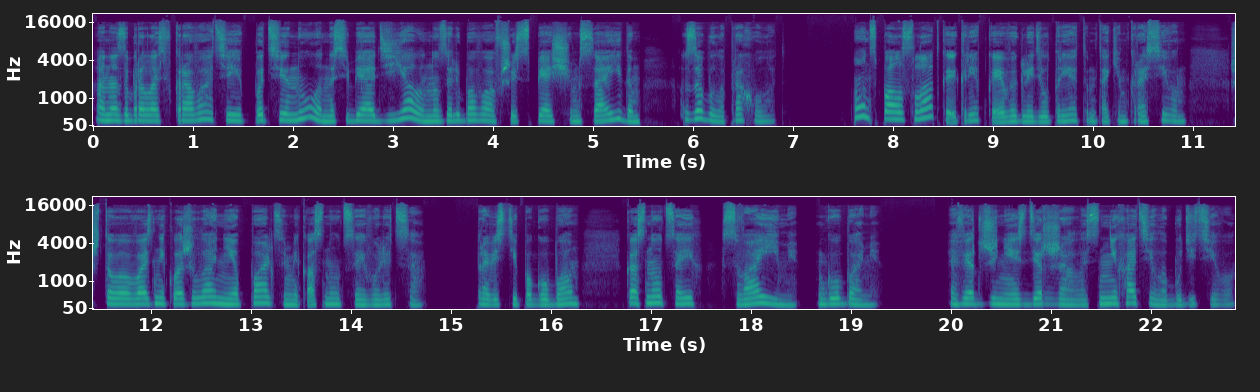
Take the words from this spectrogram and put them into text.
Она забралась в кровать и потянула на себя одеяло, но, залюбовавшись спящим Саидом, забыла про холод. Он спал сладко и крепко и выглядел при этом таким красивым, что возникло желание пальцами коснуться его лица, провести по губам, коснуться их своими губами. Вирджиния сдержалась, не хотела будить его.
